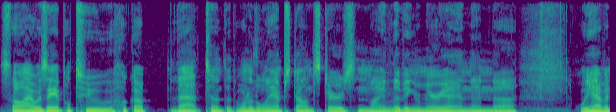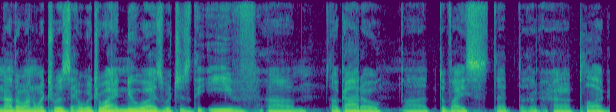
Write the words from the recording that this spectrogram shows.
So I was able to hook up that to the, one of the lamps downstairs in my living room area, and then uh, we have another one, which was which what I knew was, which is the Eve um, Elgato uh, device that uh, plug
